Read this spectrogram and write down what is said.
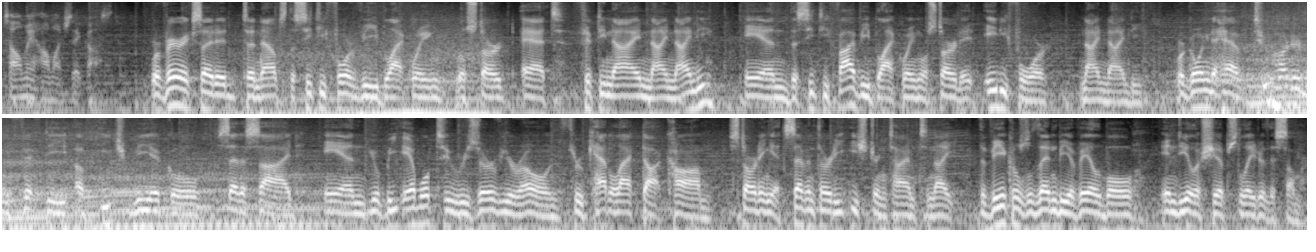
tell me how much they cost. We're very excited to announce the CT4V Blackwing will start at $59,990 and the CT5V Blackwing will start at $84,990. We're going to have 250 of each vehicle set aside and you'll be able to reserve your own through Cadillac.com starting at 7.30 Eastern Time tonight. The vehicles will then be available in dealerships later this summer.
